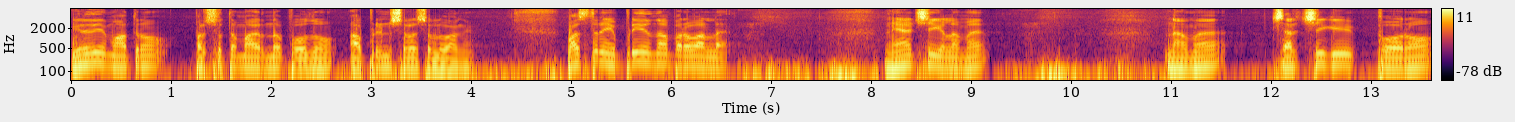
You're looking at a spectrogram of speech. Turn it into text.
இருதயம் மாத்திரம் பரிசுத்தமாக இருந்தால் போதும் அப்படின்னு சொல்ல சொல்லுவாங்க. வஸ்திரம் எப்படி இருந்தாலும் பரவாயில்ல. ஞாயிற்றுக்கிழமை நாம் சர்ச்சுக்கு போகிறோம்.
